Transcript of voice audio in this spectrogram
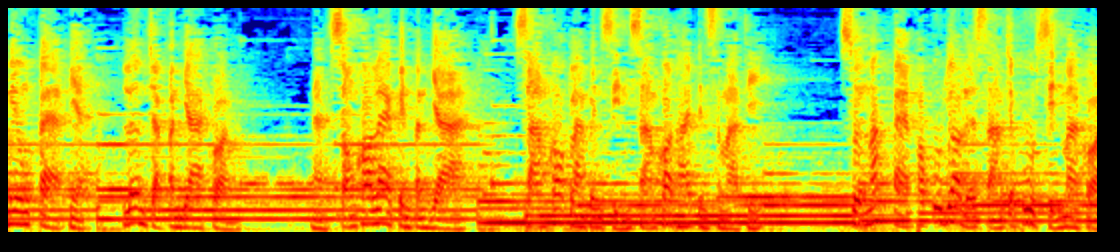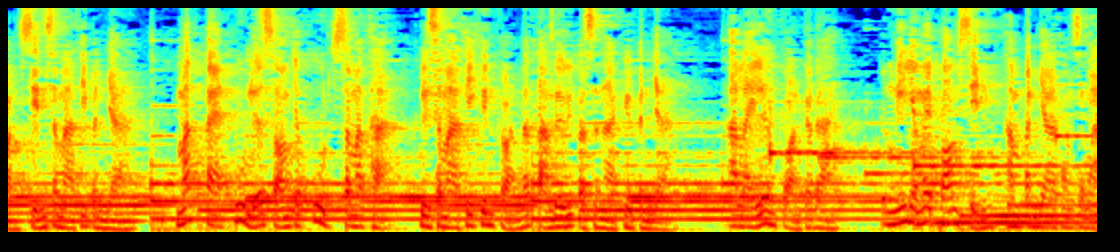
มีองค์แปดเนี่ยเริ่มจากปัญญาก่อนนะสองข้อแรกเป็นปัญญาสามข้อกลางเป็นศีลสามข้อท้ายเป็นสมาธิ ส่วนมรรคแปดพอพูดย่อเหลือสามจะพูดศีลมาก่อนศีลสมาธิปัญญามรรคแปดพูดเหลือสองจะพูดสมถะคือสมาธิขึ้นก่อนแล้วตามด้วยวิปัสสนาคือปัญญา อะไรเริ่มก่อนก็ได้ ตรงนี้ยังไม่พร้อมศีลทำปัญญาทำสมา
